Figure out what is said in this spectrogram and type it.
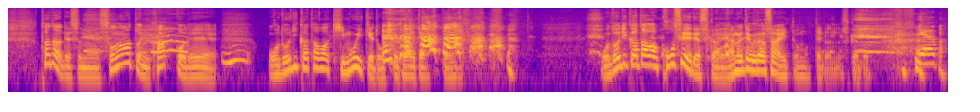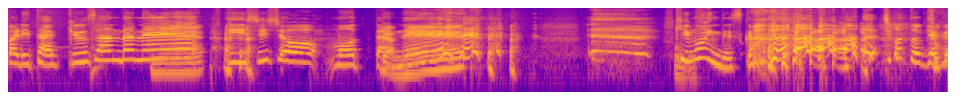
ただですねその後にカッコで踊り方はキモいけどって書いてあって踊り方は個性ですからやめてくださいと思ってるんですけど。うやっぱり卓球さんだね。いい師匠持ったね。キモいんですか？ちょっとそ逆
